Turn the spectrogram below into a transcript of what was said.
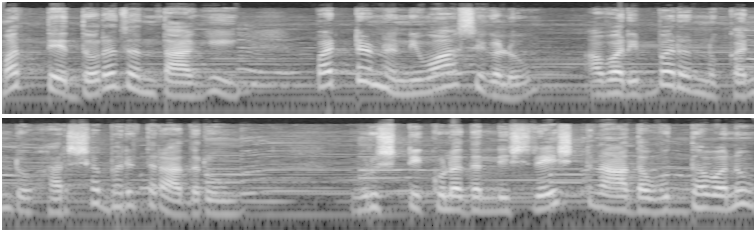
ಮತ್ತೆ ದೊರೆದಂತಾಗಿ ಪಟ್ಟಣ ನಿವಾಸಿಗಳು ಅವರಿಬ್ಬರನ್ನು ಕಂಡು ಹರ್ಷಭರಿತರಾದರು. ವೃಷ್ಟಿಕುಲದಲ್ಲಿ ಶ್ರೇಷ್ಠನಾದ ಉದ್ಧವನು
